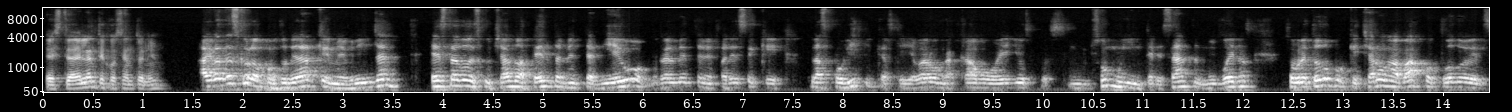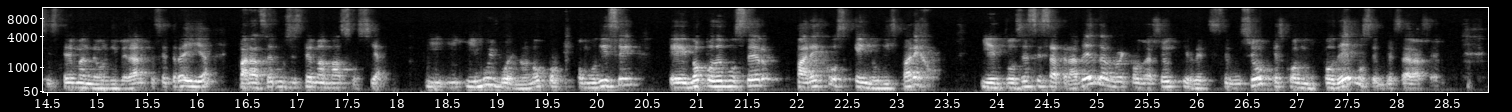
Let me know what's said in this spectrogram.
Este, adelante, José Antonio. Agradezco la oportunidad que me brindan. He estado escuchando atentamente a Diego. Realmente me parece que las políticas que llevaron a cabo ellos pues, son muy interesantes, muy buenas, sobre todo porque echaron abajo todo el sistema neoliberal que se traía para hacer un sistema más social. Y, y, muy bueno, ¿no? Porque como dice, eh, no podemos ser parejos en lo disparejo. Y entonces es a través de la recaudación y redistribución es cuando podemos empezar a hacerlo.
